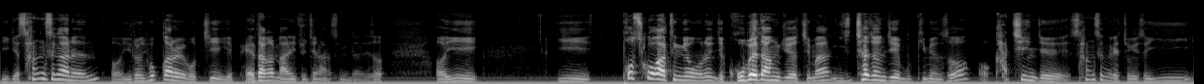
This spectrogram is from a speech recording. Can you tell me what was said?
이게 상승하는 어, 이런 효과를 먹지 이게 배당을 많이 주지는 않습니다. 그래서 어, 이, 이 포스코 같은 경우는 이제 고배당주였지만 2차 전지에 묶이면서 어, 같이 이제 상승을 했죠. 그래서 이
